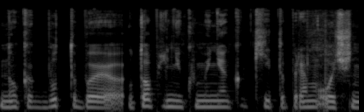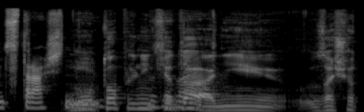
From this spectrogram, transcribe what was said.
но как будто бы утопленник у меня какие-то прям очень страшные. Ну, утопленники, вызывают. да, они за счет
